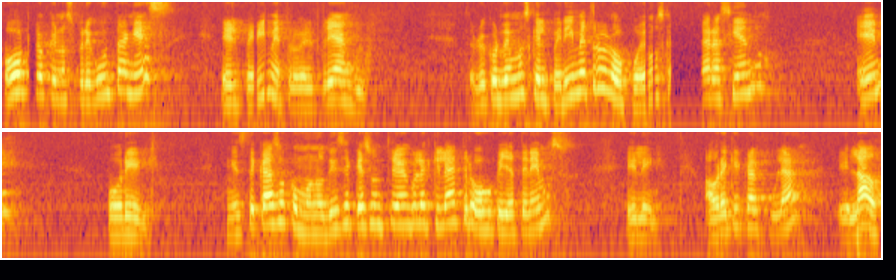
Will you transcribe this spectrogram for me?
O lo que nos preguntan es el perímetro del triángulo. Entonces recordemos que el perímetro lo podemos calcular haciendo n por L. En este caso, como nos dice que es un triángulo equilátero, ojo que ya tenemos el n. Ahora hay que calcular el lado.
